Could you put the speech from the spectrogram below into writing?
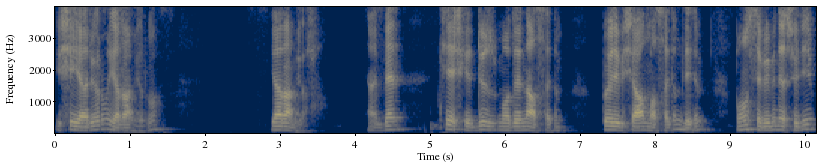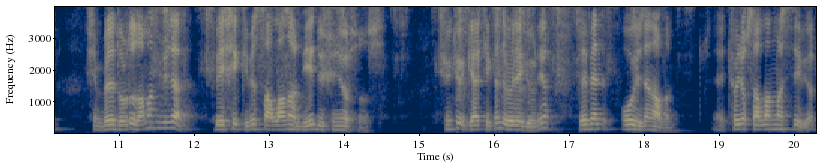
İşe yarıyor mu, yaramıyor mu? Yaramıyor. Yani ben keşke düz modelini alsaydım. Böyle bir şey almasaydım dedim. Bunun sebebini de söyleyeyim. Şimdi böyle durduğu zaman güzel. Beşik gibi sallanır diye düşünüyorsunuz. Çünkü gerçekten de öyle görünüyor. Ve ben o yüzden aldım. E, çocuk sallanmayı seviyor.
